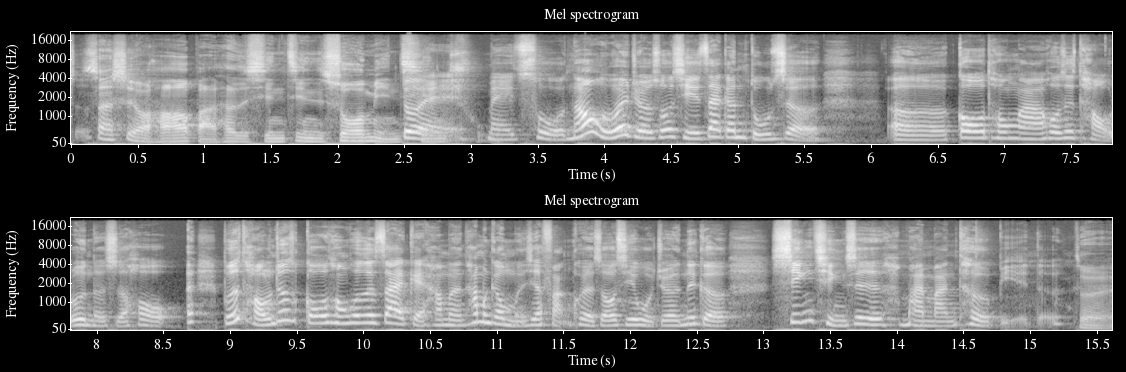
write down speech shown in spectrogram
的。算是有好好把他的心境说明清对楚，。没错。然后我会觉得说，其实，在跟读者呃沟通啊，或是讨论的时候，哎、不是讨论，就是沟通，或者在给他们他们给我们一些反馈的时候，其实我觉得那个心情是蛮蛮特别的。对，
